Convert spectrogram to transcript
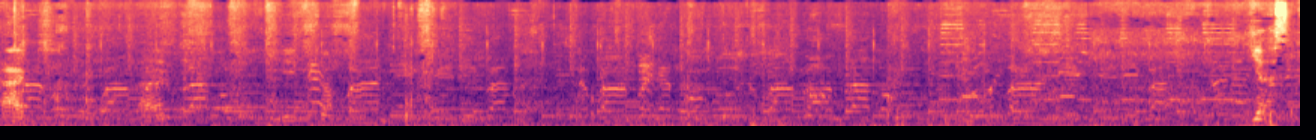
Add. Add. Little. Just that.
